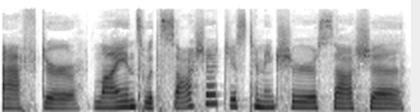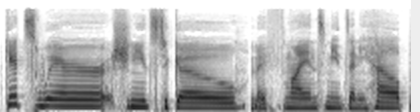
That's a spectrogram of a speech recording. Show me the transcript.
after Lions with Sasha just to make sure Sasha gets where she needs to go. If Lions needs any help,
